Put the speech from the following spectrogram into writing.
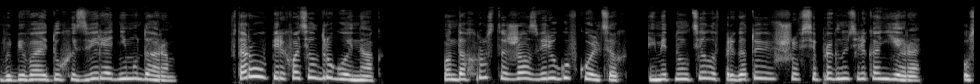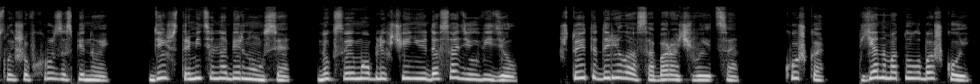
выбивая дух из зверя одним ударом. Второго перехватил другой наг. Он до хруста сжал зверюгу в кольцах и метнул тело в приготовившегося прыгнуть леканьера. Услышав хруст за спиной, Дейш стремительно обернулся, но к своему облегчению и досаде увидел, что это Дарилас оборачивается. Кошка пьяно мотнула башкой,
